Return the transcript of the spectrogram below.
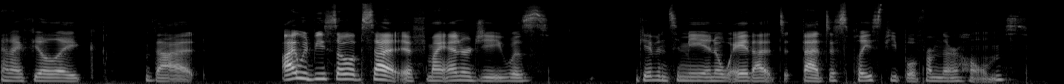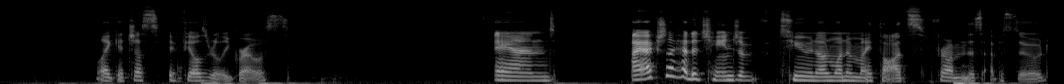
And I feel like that I would be so upset if my energy was given to me in a way that that displaced people from their homes. Like it just it feels really gross. And I actually had a change of tune on one of my thoughts from this episode.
